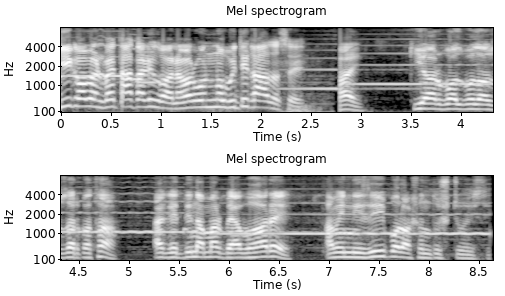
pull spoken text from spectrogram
কি করবেন ভাই তাড়াতাড়ি করেন আমার অন্য বইতে কাজ আছে। ভাই কি আর বলব লজ্জার কথা? আগের দিন আমার ব্যবহারে আমি নিজেই পর অসন্তুষ্ট হয়েছি।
